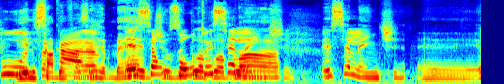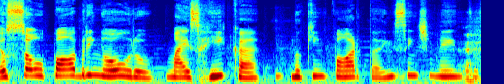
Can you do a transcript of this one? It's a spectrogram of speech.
e eles Puta, sabem cara, fazer remédios Esse é um e ponto blá, blá, blá. excelente. Excelente. É, eu sou pobre em ouro, mas rica no que importa, em sentimentos.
